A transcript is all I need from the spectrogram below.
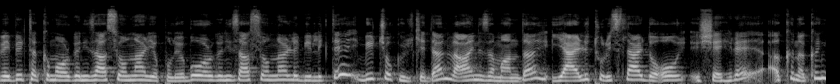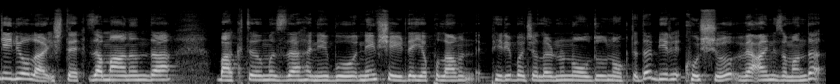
ve bir takım organizasyonlar yapılıyor. Bu organizasyonlarla birlikte birçok ülkeden ve aynı zamanda yerli turistler de o şehre akın akın geliyorlar. İşte zamanında baktığımızda hani bu Nevşehir'de yapılan peri bacalarının olduğu noktada bir koşu ve aynı zamanda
